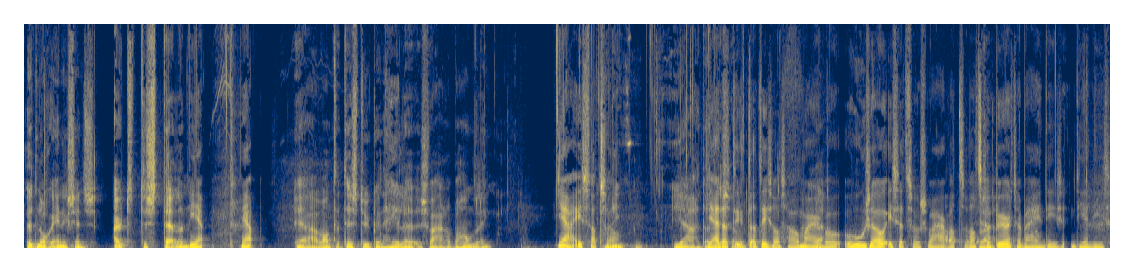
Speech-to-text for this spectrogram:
het nog enigszins uit te stellen. Ja. Ja. Ja, want het is natuurlijk een hele zware behandeling. ja, is dat zo? Ja, dat ja, is dat, zo. is, dat is wel zo. Maar Ja. hoezo is het zo zwaar? Wat, wat Ja. gebeurt er bij een di- dialyse?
